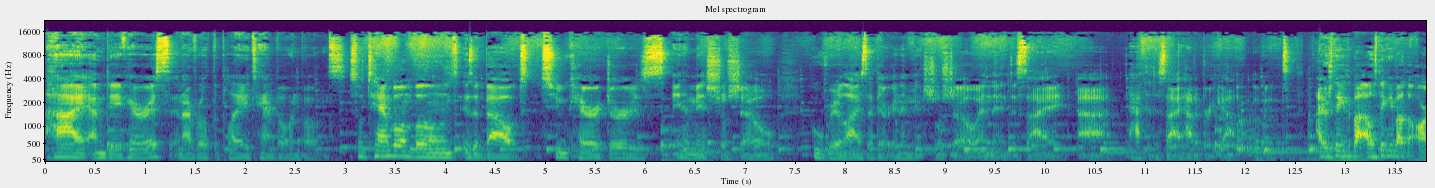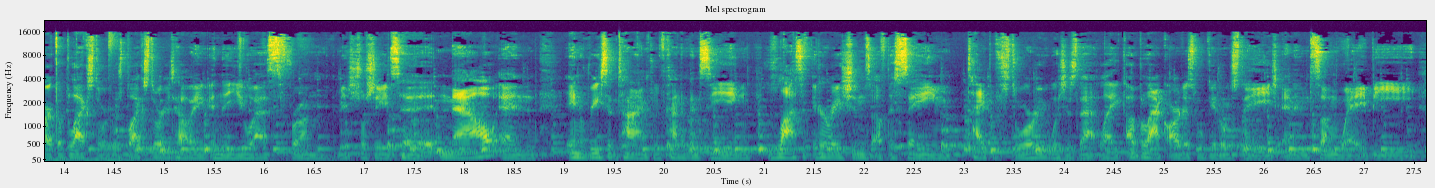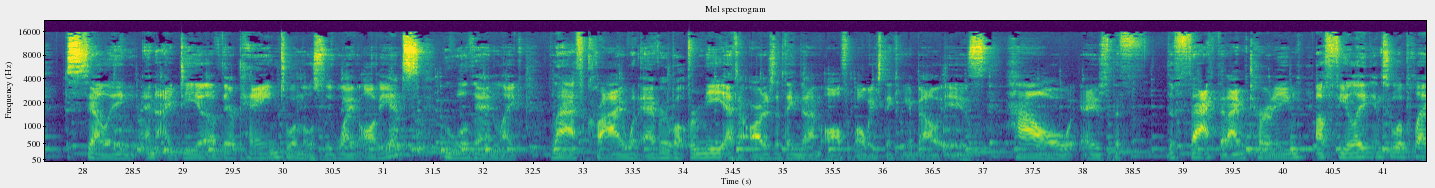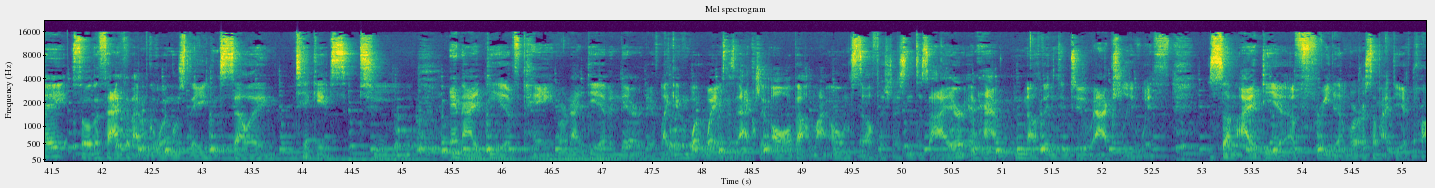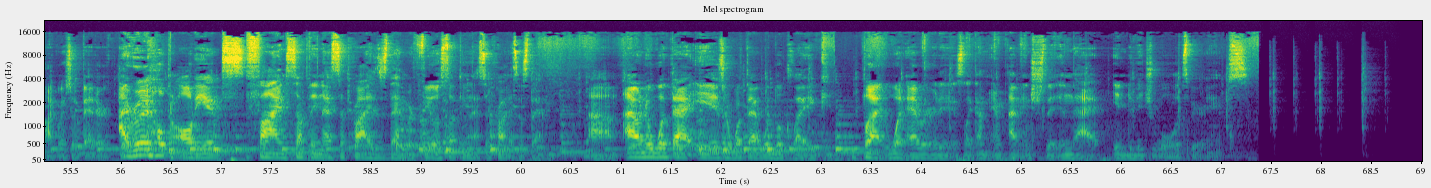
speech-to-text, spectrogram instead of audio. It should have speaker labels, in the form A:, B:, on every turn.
A: Hi, I'm Dave Harris, and I wrote the play Tambo and Bones. So, Tambo and Bones is about two characters in a minstrel show who realize that they're in a minstrel show and then decide uh, have to decide how to break out of it. I was thinking about I was thinking about the arc of Black stories, Black storytelling in the U.S. from minstrelsy to now, and in recent times we've kind of been seeing lots of iterations of the same type of story, which is that like a black artist will get on stage and in some way be selling an idea of their pain to a mostly white audience who will then like laugh, cry, whatever. But for me as an artist, the thing that I'm always thinking about is how how is the the fact that I'm turning a feeling into a play. So the fact that I'm going on stage and selling tickets to an idea of pain or an idea of a narrative, like in what ways is actually all about my own selfishness and desire and have nothing to do actually with some idea of freedom or some idea of progress or better. I really hope an audience finds something that surprises them or feels something that surprises them. Um, I don't know what that is or what that would look like, but whatever it is, like I'm, I'm interested in that individual experience.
